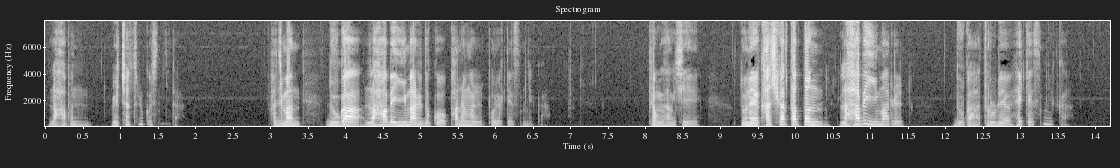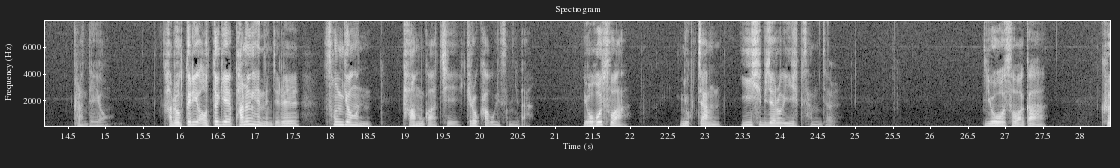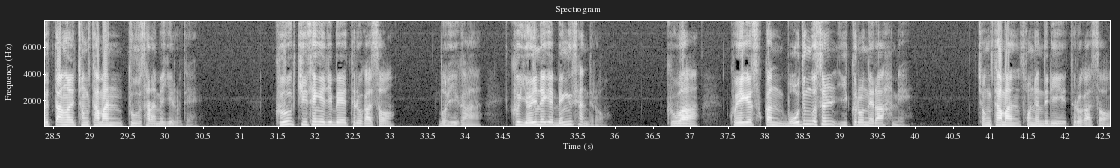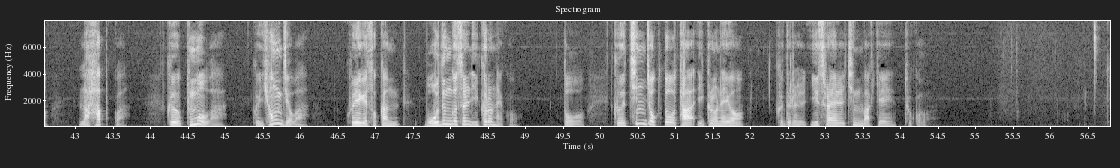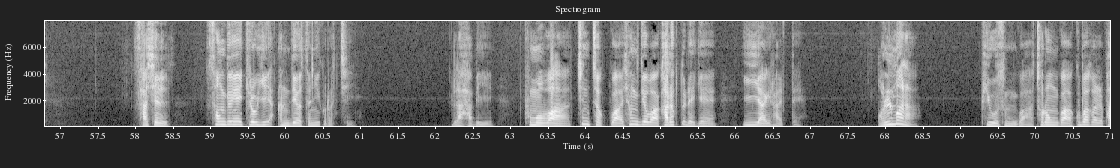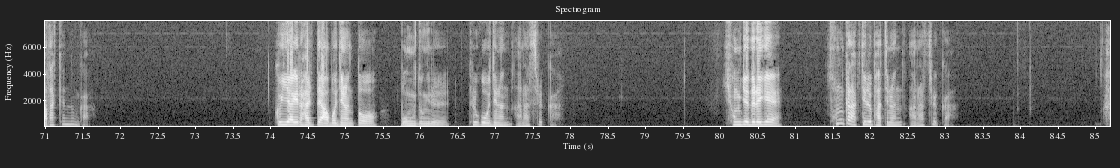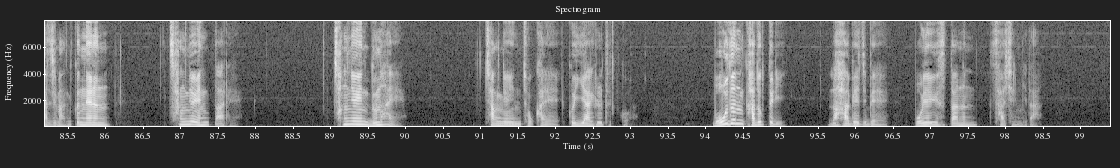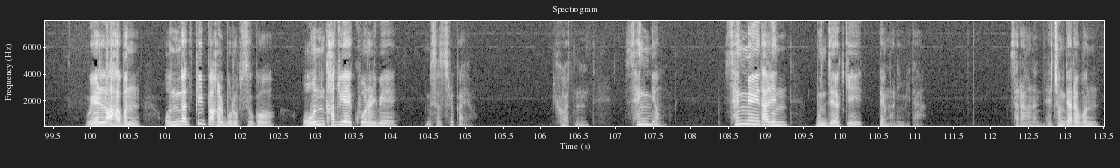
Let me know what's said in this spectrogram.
라합은 외쳤을 것입니다. 하지만 누가 라합의 이 말을 듣고 반응을 보였겠습니까? 평상시 눈에 가시 같았던 라합의 이 말을 누가 들으려 했겠습니까? 그런데요. 가족들이 어떻게 반응했는지를 성경은 다음과 같이 기록하고 있습니다. 여호수아 6장 22절 23절. 여호수아가 그 땅을 정탐한 두 사람에게 이르되 그 기생의 집에 들어가서 너희가 그 여인에게 맹세한 대로 그와 그에게 속한 모든 것을 이끌어내라 하매 정탐한 소년들이 들어가서 라합과 그 부모와 그 형제와 그에게 속한 모든 것을 이끌어내고 또 그 친족도 다 이끌어내어 그들을 이스라엘 진 밖에 두고 사실 성경의 기록이 안 되었으니 그렇지. 라합이 부모와 친척과 형제와 가족들에게 이 이야기를 할 때 얼마나 비웃음과 조롱과 구박을 받았겠는가. 그 이야기를 할 때 아버지는 또 몽둥이를 들고 오지는 않았을까? 형제들에게 손가락질을 받지는 않았을까? 하지만 끝내는 창녀인 딸의, 창녀인 누나의, 창녀인 조카의 그 이야기를 듣고 모든 가족들이 라합의 집에 모여 있었다는 사실입니다. 왜 라합은 온갖 핍박을 무릅쓰고 온 가족의 구원을 위해 힘썼을까요? 그것은 생명, 생명이 달린 문제였기 때문입니다. 사랑하는 애청자 여러분,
